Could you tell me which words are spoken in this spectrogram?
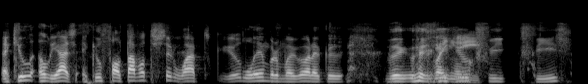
Aquilo, aliás, aquilo faltava ao terceiro ato. Eu lembro-me agora que, da da Vem review aí. que, fi- que fiz.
